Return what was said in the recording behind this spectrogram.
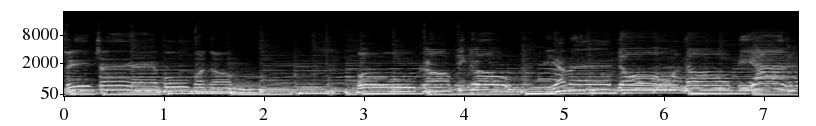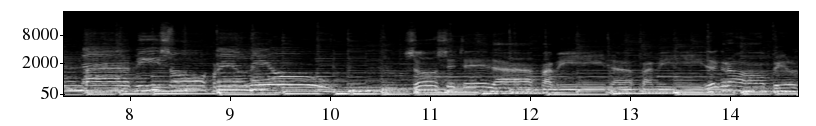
c'était un beau bonhomme. Beau grand pis gros, il y avait Donna pis Albert pis son frère Léo. Ça c'était la famille, la famille de grand-père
